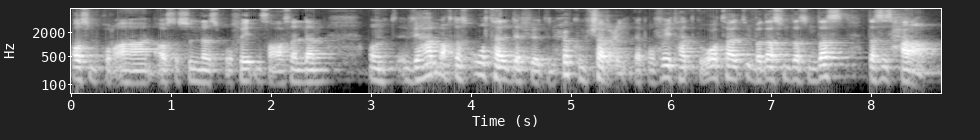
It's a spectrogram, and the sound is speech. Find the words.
aus dem Koran, aus der Sunna des Propheten. Und wir haben auch das Urteil dafür, den Hukum Shar'i. Der Prophet hat geurteilt über das und das und das, das ist haram.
